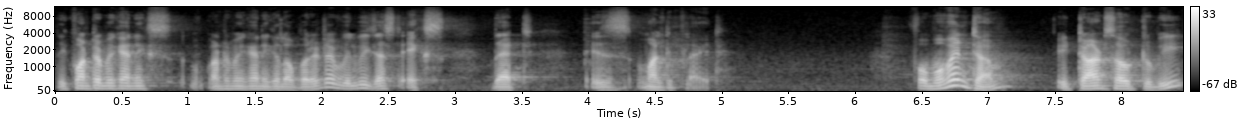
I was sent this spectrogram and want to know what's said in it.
the quantum mechanics quantum mechanical operator will be just x that is multiplied. For momentum it turns out to be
